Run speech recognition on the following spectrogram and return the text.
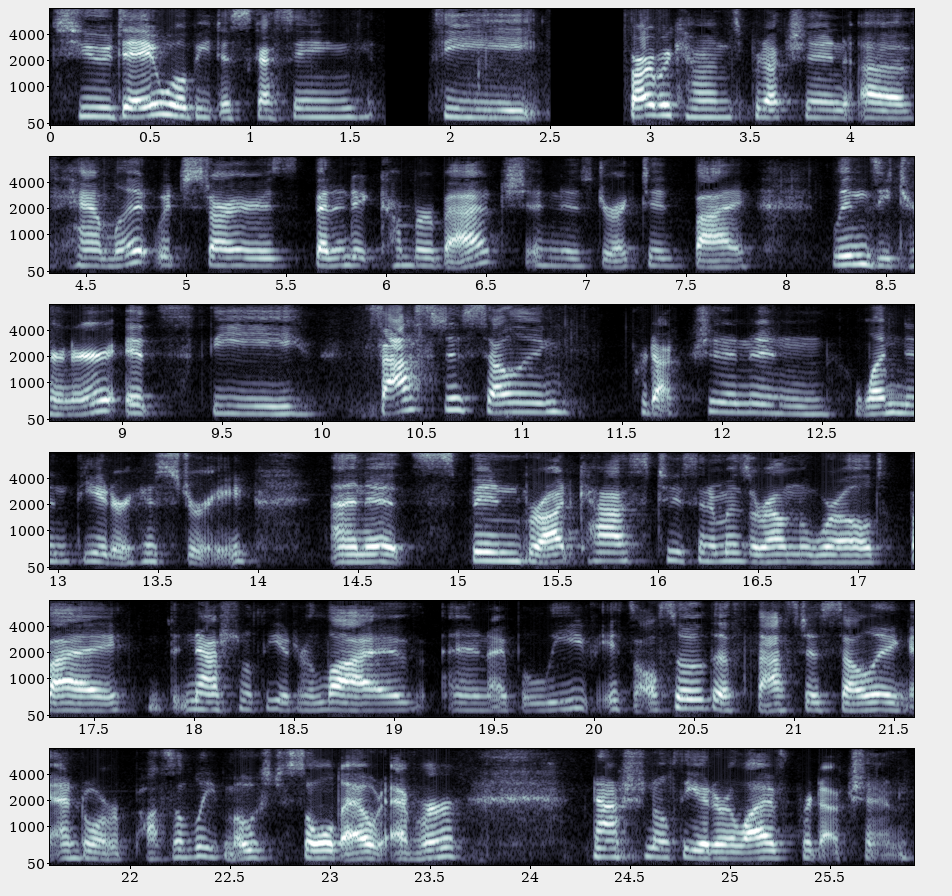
Today we'll be discussing the Barbican's production of Hamlet, which stars Benedict Cumberbatch and is directed by Lindsey Turner. It's the fastest selling production in London theatre history, and it's been broadcast to cinemas around the world by the National Theatre Live, and I believe it's also the fastest selling and or possibly most sold out ever National Theatre Live production.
